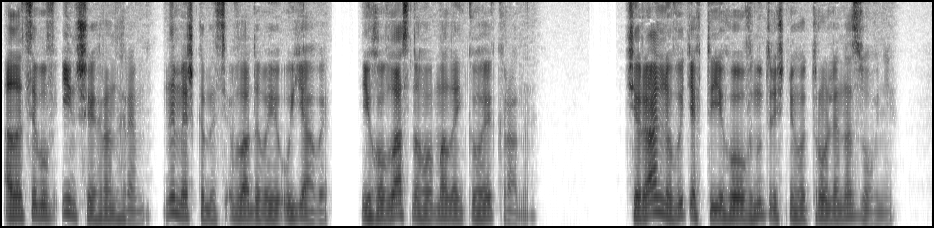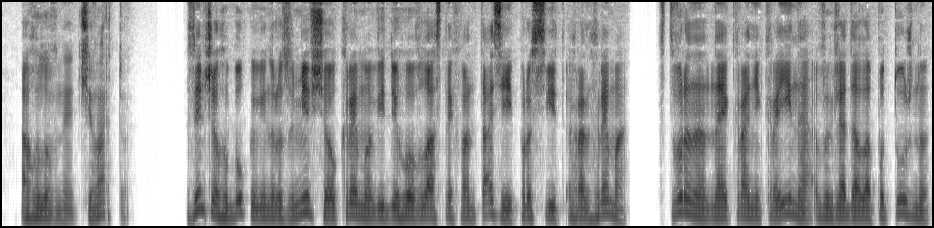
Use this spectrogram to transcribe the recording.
але це був інший Грангрем, не мешканець владової уяви, його власного маленького екрана. Чи реально витягти його внутрішнього троля назовні? А головне, чи варто? З іншого боку, він розумів, що окремо від його власних фантазій про світ Грангрема створена на екрані країна виглядала потужно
